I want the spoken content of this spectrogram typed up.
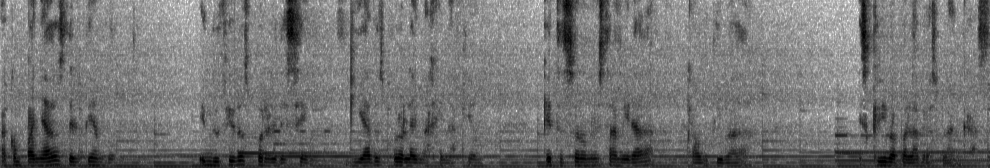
Acompañados del tiempo, inducidos por el deseo, guiados por la imaginación, que solo nuestra mirada, cautivada, escriba palabras blancas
